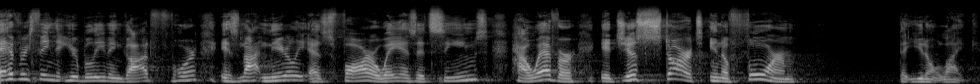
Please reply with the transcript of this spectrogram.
everything that you're believing God for is not nearly as far away as it seems. However, it just starts in a form that you don't like.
